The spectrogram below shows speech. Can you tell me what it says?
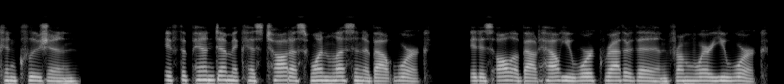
Conclusion If the pandemic has taught us one lesson about work, it is all about how you work rather than from where you work.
